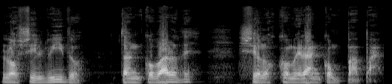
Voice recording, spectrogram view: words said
Los silbidos, tan cobardes, se los comerán con papas.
